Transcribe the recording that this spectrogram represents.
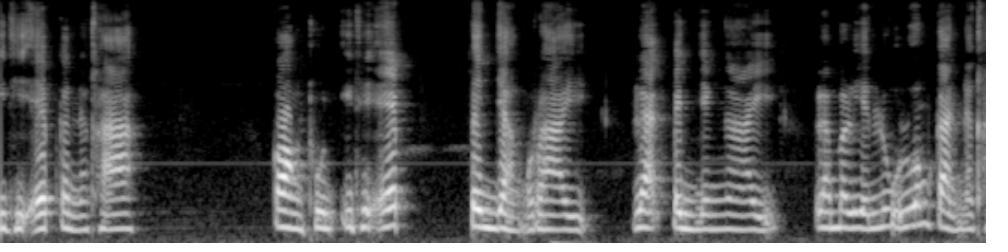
ETF กันนะคะ กองทุน ETF เป็นอย่างไร และเป็นยังไง เรามาเรียนรู้ร่วมกันนะค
